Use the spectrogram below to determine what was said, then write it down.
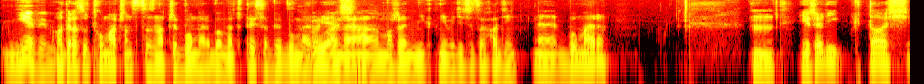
nie wiem. Od razu tłumacząc, co znaczy boomer, bo my tutaj sobie boomerujemy, No a może nikt nie wiedzieć, o co chodzi. E, Boomer, hmm, jeżeli ktoś,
